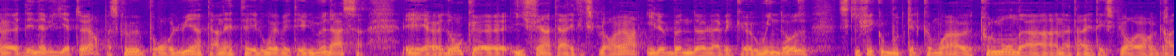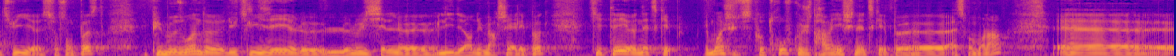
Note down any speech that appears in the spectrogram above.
euh, des navigateurs parce que pour lui Internet et le web étaient une menace et euh, donc il fait Internet Explorer, il le bundle avec Windows, ce qui fait qu'au bout de quelques mois tout le monde a un Internet Explorer gratuit sur son poste et plus besoin d'utiliser le, logiciel leader du marché à l'époque qui était Netscape. Et moi, je trouve que je travaillais chez Netscape euh, à ce moment-là. Euh,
